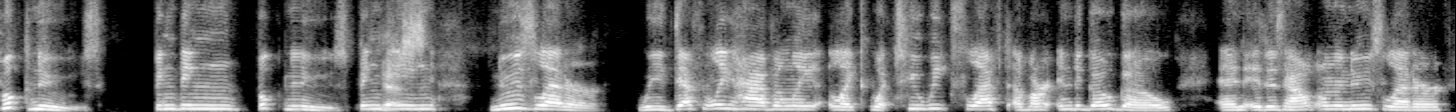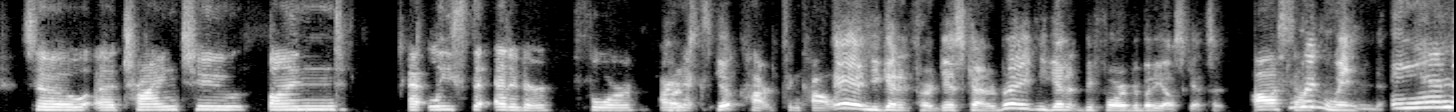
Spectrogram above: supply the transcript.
book news, bing, bing, book news, bing, Yes. bing, newsletter. We definitely have only like what two weeks left of our Indiegogo, and it is out on the newsletter. So, uh, trying to fund at least the editor for our Hearts- next yep. book, Hearts and Collars. and you get it for a discounted rate and you get it before everybody else gets it awesome. win-win And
